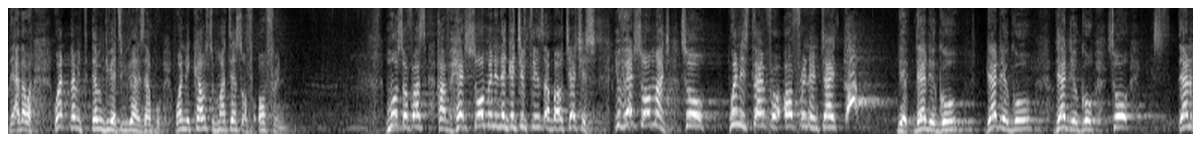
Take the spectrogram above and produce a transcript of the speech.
The other one. What, let, me, let me give you a typical example. When it comes to matters of offering, most of us have heard so many negative things about churches. You've heard so much. So when it's time for offering and tithe, there, they go, there they go, there they go. So then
